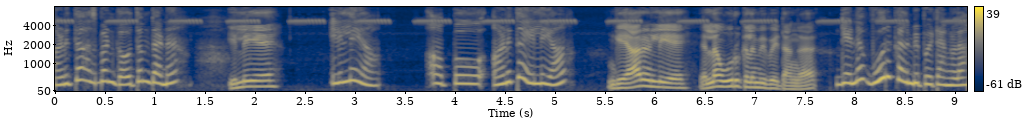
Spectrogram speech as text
அனிதா ஹஸ்பண்ட் கௌதம் தானே? இல்லையே. இல்லையா? அப்போ அனிதா இல்லையா? இங்கே யாரும் இல்லையே. எல்லாம் ஊருக்கு கிளம்பி போயிட்டாங்க. என்ன ஊர் கிளம்பி போயிட்டாங்களா?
